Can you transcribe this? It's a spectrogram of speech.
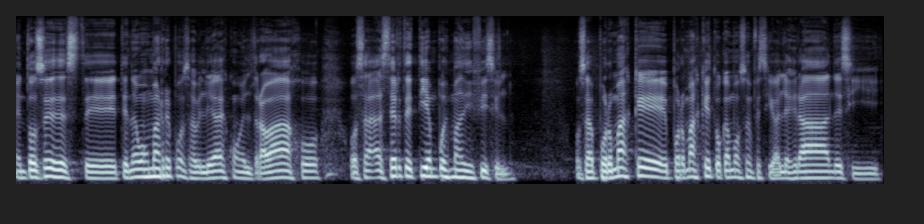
Entonces este, tenemos más responsabilidades con el trabajo. O sea, hacerte tiempo es más difícil. O sea, por más que, por más que tocamos en festivales grandes y,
